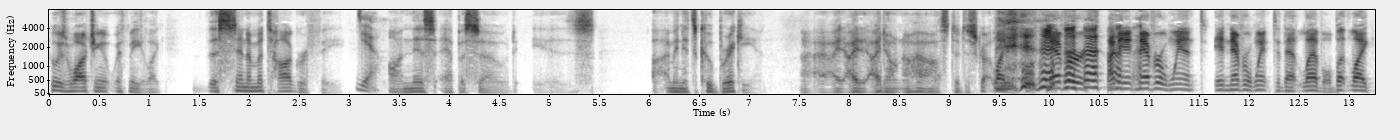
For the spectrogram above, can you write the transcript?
who was watching it with me, like the cinematography yeah, on this episode is, I mean, it's Kubrickian. I, I I don't know how else to describe. Like never. I mean, it never went. It never went to that level. But like,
